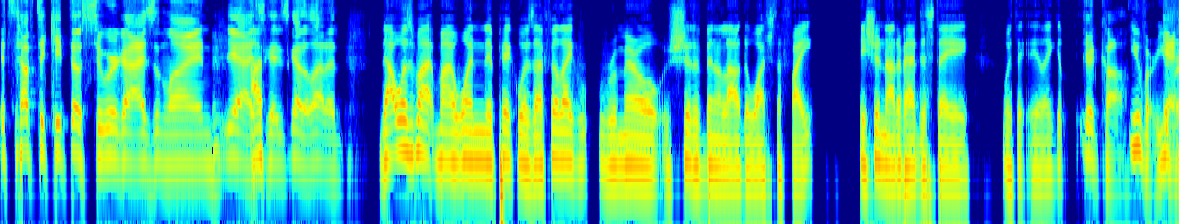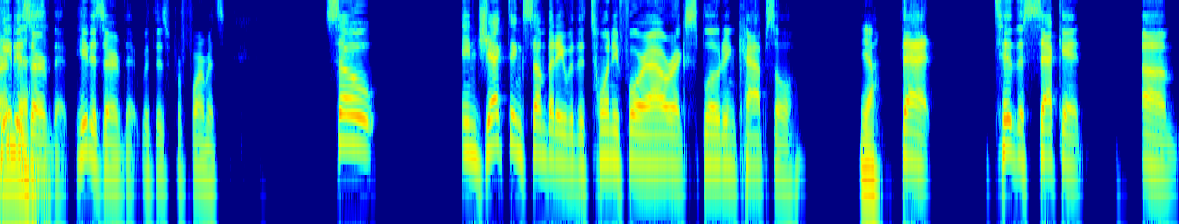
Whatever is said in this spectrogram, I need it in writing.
it's tough to keep those sewer guys in line. Yeah, he's I- got, he's got a lot of That was my my one nitpick was I feel like Romero should have been allowed to watch the fight. He should not have had to stay with it. Like Good call. You've, you've yeah, he earned this. deserved it. He deserved it with his performance. So, injecting somebody with a 24 hour exploding capsule Yeah. that to the second, um,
